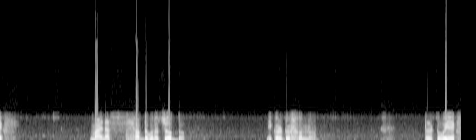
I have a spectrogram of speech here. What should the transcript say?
এক্স মাইনাস সাত গুণ চোদ্দ ইকুয়াল টু শূন্য। তাহলে টু এক্স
